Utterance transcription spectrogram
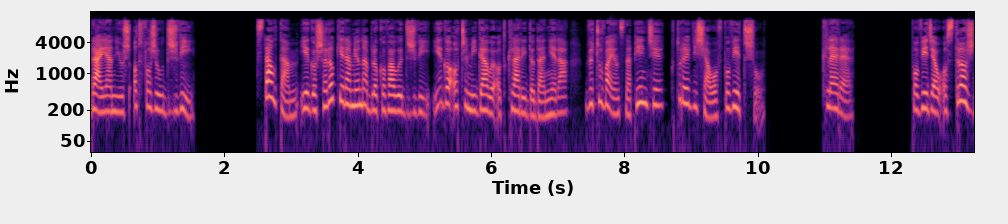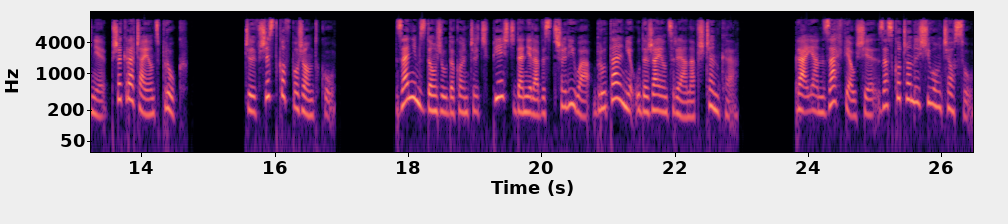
Ryan już otworzył drzwi. Stał tam, jego szerokie ramiona blokowały drzwi, jego oczy migały od Clary do Daniela, wyczuwając napięcie, które wisiało w powietrzu. Klere. Powiedział ostrożnie, przekraczając próg. Czy wszystko w porządku? Zanim zdążył dokończyć, pieść Daniela wystrzeliła, brutalnie uderzając Ryana w szczękę. Ryan zachwiał się, zaskoczony siłą ciosu.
